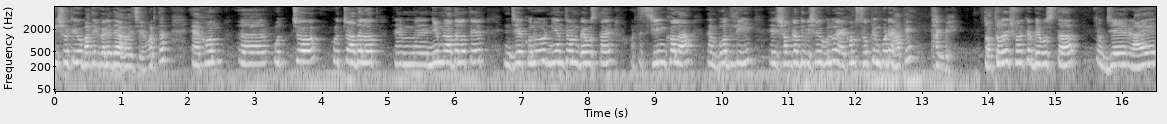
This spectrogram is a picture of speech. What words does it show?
বিষয়টিও বাতিল করে দেওয়া হয়েছে। অর্থাৎ এখন উচ্চ উচ্চ আদালত নিম্ন আদালতের যে কোনো নিয়ন্ত্রণ ব্যবস্থায়, অর্থাৎ শৃঙ্খলা বদলি এই সংক্রান্ত বিষয়গুলো এখন সুপ্রিম কোর্টের হাতে থাকবে। তত্ত্বাবধায়ক সরকার ব্যবস্থা যে রায়ের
